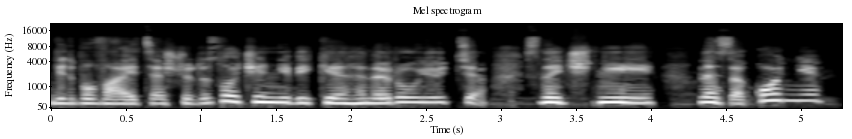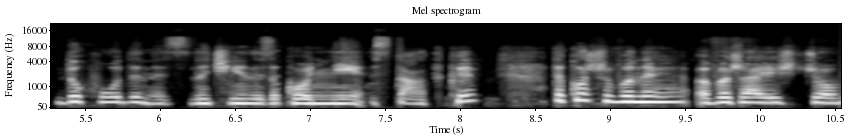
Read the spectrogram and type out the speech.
відбувається щодо злочинів, які генерують значні незаконні доходи, незначні незаконні статки. Також вони вважають, що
